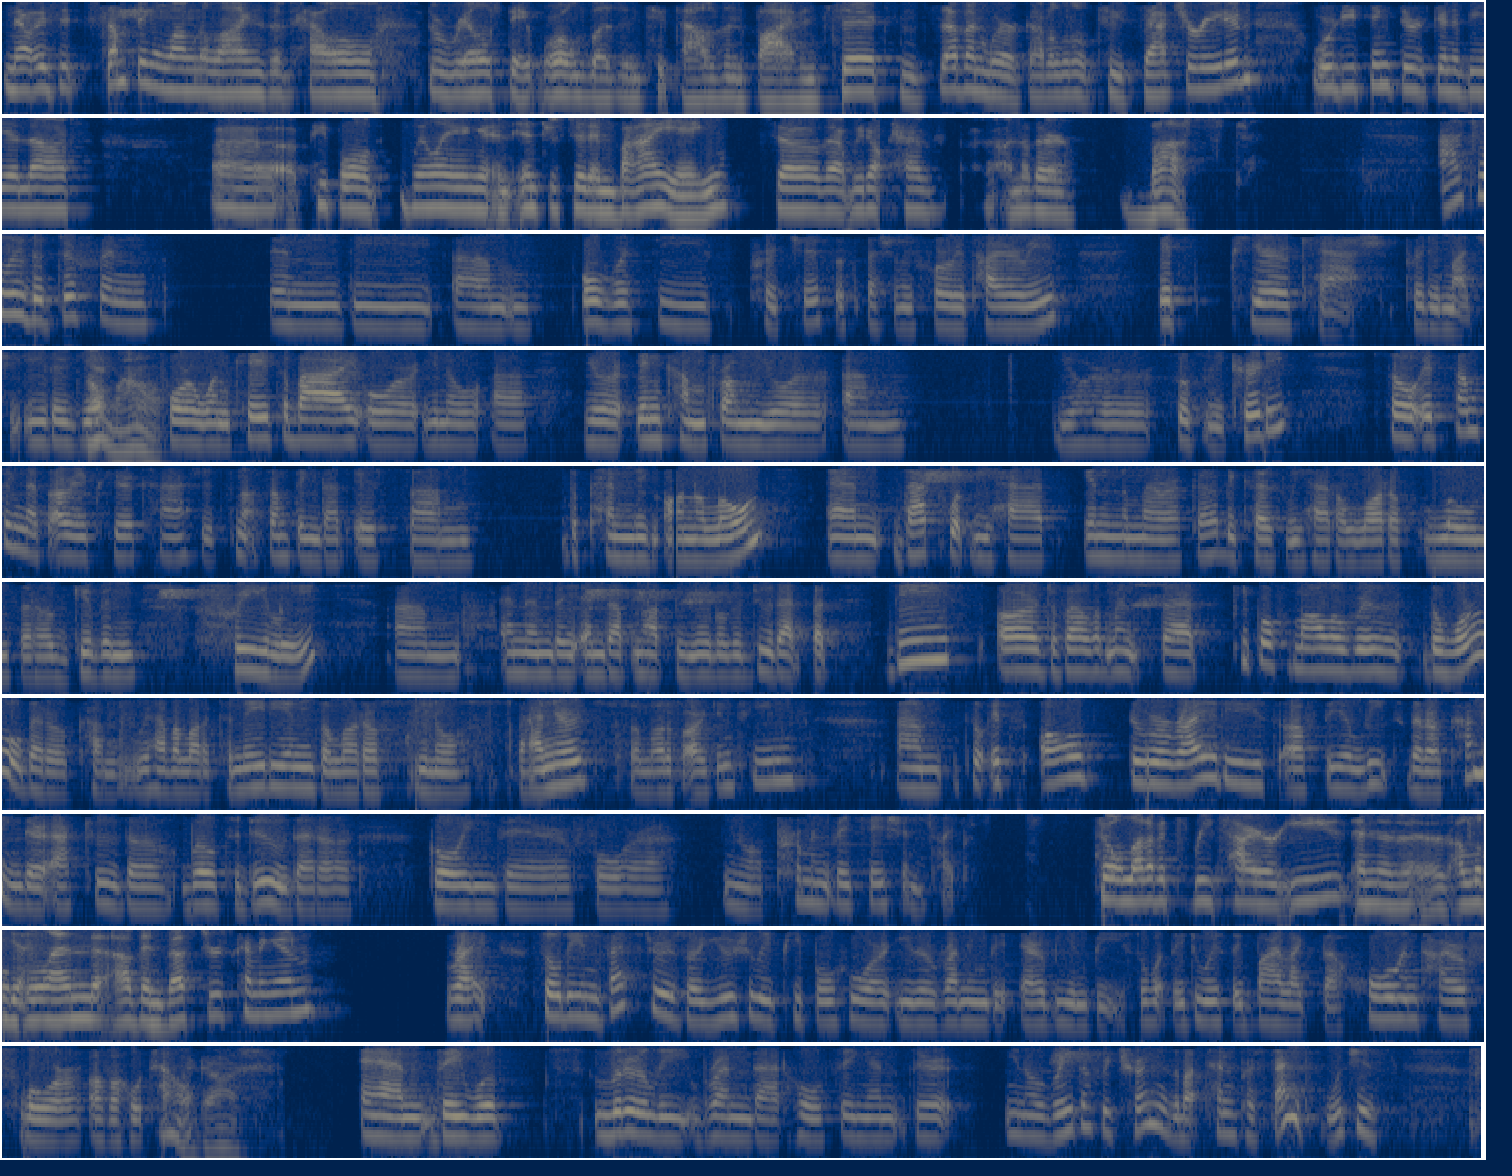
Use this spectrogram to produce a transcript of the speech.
Now, is it something along the lines of how the real estate world was in 2005 and 6 and 7 where it got a little too saturated? Or do you think there's going to be enough uh, people willing and interested in buying so that we don't have another bust? Actually, the difference in the um, overseas purchase, especially for retirees, it's pure cash, pretty much. You either get Oh, wow. 401k to buy, or you know, uh, your income from your um, your Social Security. So it's something that's already pure cash. It's not something that is um, depending on a loan. And that's what we had in America because we had a lot of loans that are given freely, um, and then they end up not being able to do that. But these are developments that people from all over the world that are coming. We have a lot of Canadians, a lot of you know Spaniards, a lot of Argentines. Um, so it's all the varieties of the elites that are coming. They're actually the well-to-do that are going there for uh, you know a permanent vacation type. So a lot of it's retirees and then a, a little Yes. blend of investors coming in? Right. So the investors are usually people who are either running the Airbnb. So what they do is they buy like the whole entire floor of a hotel. Oh my gosh. and they will literally run that whole thing and their you know rate of return is about 10%, which is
